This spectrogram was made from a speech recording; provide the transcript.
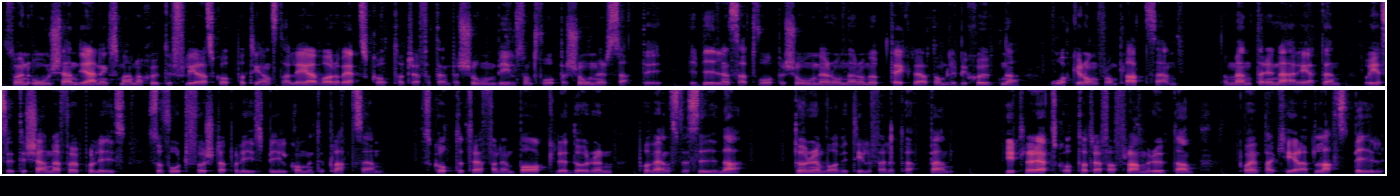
Så en okänd gärningsman har skjutit flera skott på Tensta allé varav ett skott har träffat en personbil som två personer satt i. I bilen satt två personer och när de upptäcker att de blir beskjutna åker de från platsen. De väntar i närheten och ger sig till känna för polis så fort första polisbil kommer till platsen. Skottet träffar den bakre dörren på vänster sida. Dörren var vid tillfället öppen. Ytterligare ett skott har träffat framrutan på en parkerad lastbil.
